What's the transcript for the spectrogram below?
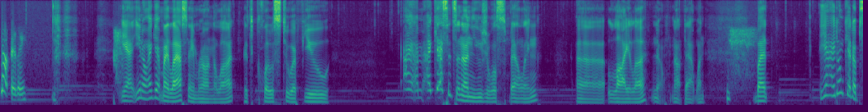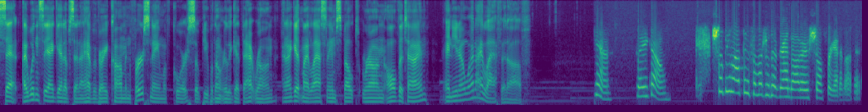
not really. Yeah, you know, I get my last name wrong a lot. It's close to a few. I, I guess it's an unusual spelling. Uh, Lila. No, not that one. But yeah, I don't get upset. I wouldn't say I get upset. I have a very common first name, of course, so people don't really get that wrong. And I get my last name spelt wrong all the time. And you know what? I laugh it off. Yeah, there you go. She'll be laughing so much with her granddaughter, she'll forget about it.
